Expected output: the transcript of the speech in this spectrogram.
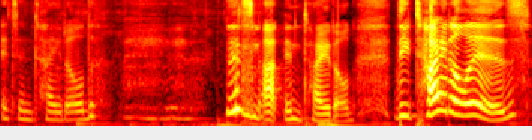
It's entitled. it's not entitled. The title is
